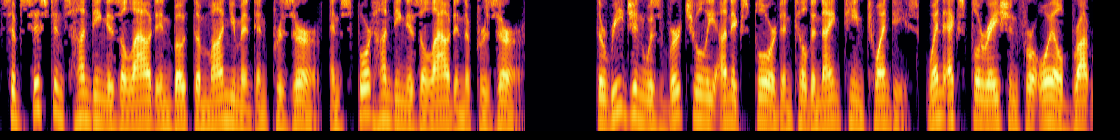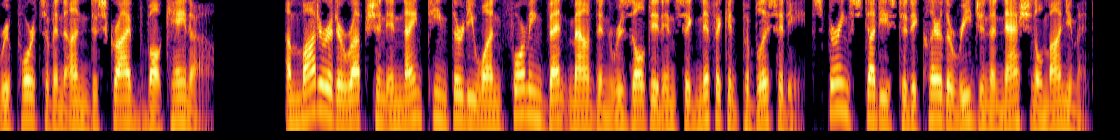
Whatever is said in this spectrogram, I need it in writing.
Subsistence hunting is allowed in both the monument and preserve, and sport hunting is allowed in the preserve. The region was virtually unexplored until the 1920s, when exploration for oil brought reports of an undescribed volcano. A moderate eruption in 1931 forming Vent Mountain resulted in significant publicity, spurring studies to declare the region a national monument.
